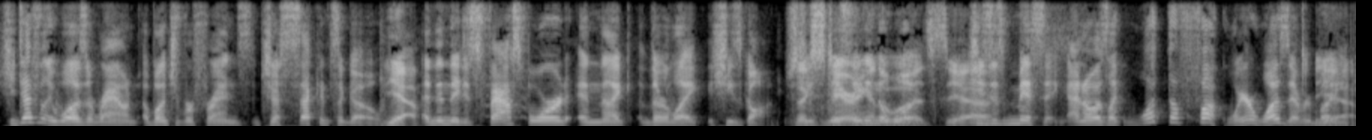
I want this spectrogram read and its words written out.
she definitely was around a bunch of her friends just seconds ago. Yeah. and then they just fast forward and like they're like, she's gone. She's, like, missing staring in in the, the woods. woods. Yeah. she's just missing. And I was like, what the fuck? Where was everybody? Yeah.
